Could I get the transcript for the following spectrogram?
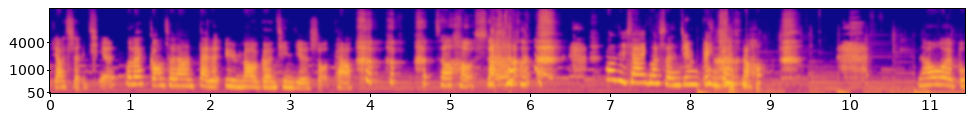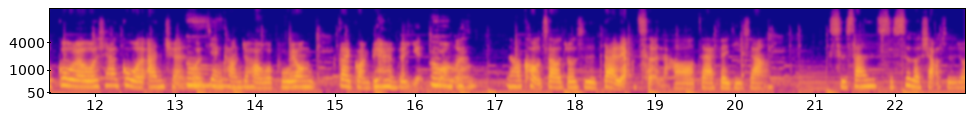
比较省钱。我在公车上戴着浴帽跟清洁手套，超好笑，超级像一个神经病的。然后，然后我也不顾了，我现在顾我的安全，我的健康就好，我不用再管别人的眼光了。然后口罩就是戴两层，然后在飞机上十三十四个小时就。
